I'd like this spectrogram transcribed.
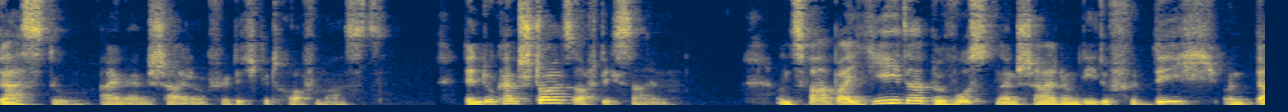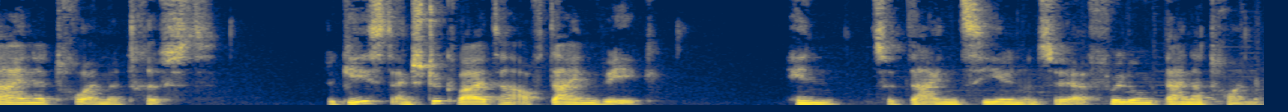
dass du eine Entscheidung für dich getroffen hast. Denn du kannst stolz auf dich sein. Und zwar bei jeder bewussten Entscheidung, die du für dich und deine Träume triffst. Du gehst ein Stück weiter auf deinen Weg hin zu deinen Zielen und zur Erfüllung deiner Träume.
